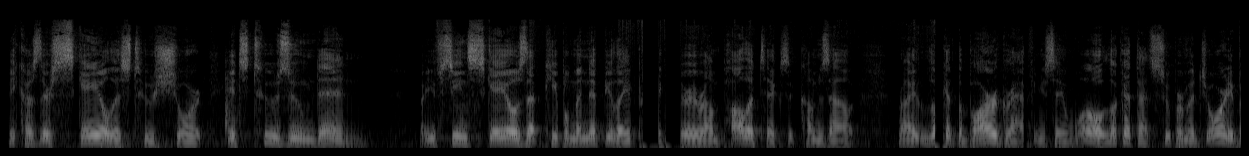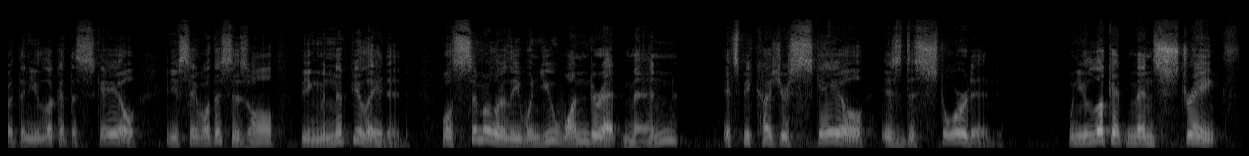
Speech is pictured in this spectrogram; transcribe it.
because their scale is too short, it's too zoomed in. Right? You've seen scales that people manipulate, particularly around politics, it comes out. Right? Look at the bar graph and you say, whoa, look at that supermajority. But then you look at the scale and you say, well, this is all being manipulated. Well, similarly, when you wonder at men, it's because your scale is distorted. When you look at men's strength,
